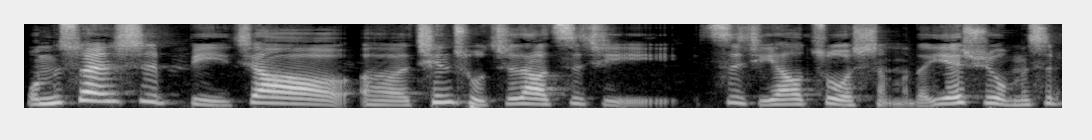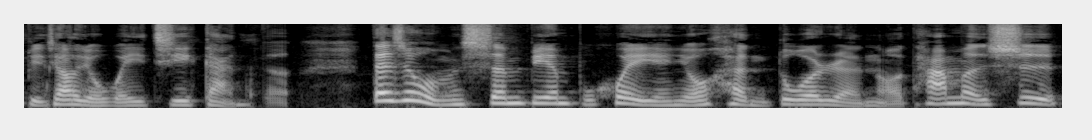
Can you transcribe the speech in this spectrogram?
我们算是比较呃清楚知道自己自己要做什么的。也许我们是比较有危机感的，但是我们身边不会也有很多人哦，他们是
